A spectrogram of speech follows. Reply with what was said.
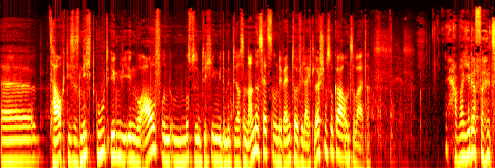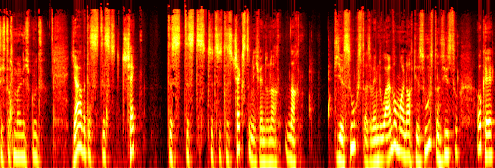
äh, taucht dieses nicht gut irgendwie irgendwo auf und, und musst du dich irgendwie damit auseinandersetzen und eventuell vielleicht löschen sogar und so weiter. Ja, aber jeder verhält sich doch mal nicht gut. Ja, aber das, das check, das, das, das, das, das checkst du nicht, wenn du nach, nach dir suchst. Also wenn du einfach mal nach dir suchst, dann siehst du, okay,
